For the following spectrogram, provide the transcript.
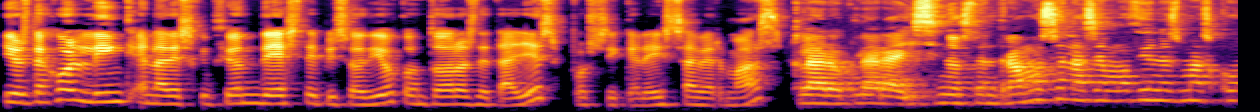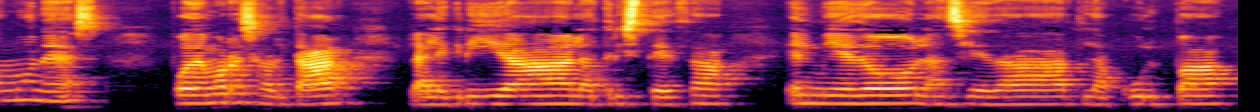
Y os dejo el link en la descripción de este episodio con todos los detalles por si queréis saber más. Claro, Clara. Y si nos centramos en las emociones más comunes, podemos resaltar la alegría, la tristeza, el miedo, la ansiedad, la culpa,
